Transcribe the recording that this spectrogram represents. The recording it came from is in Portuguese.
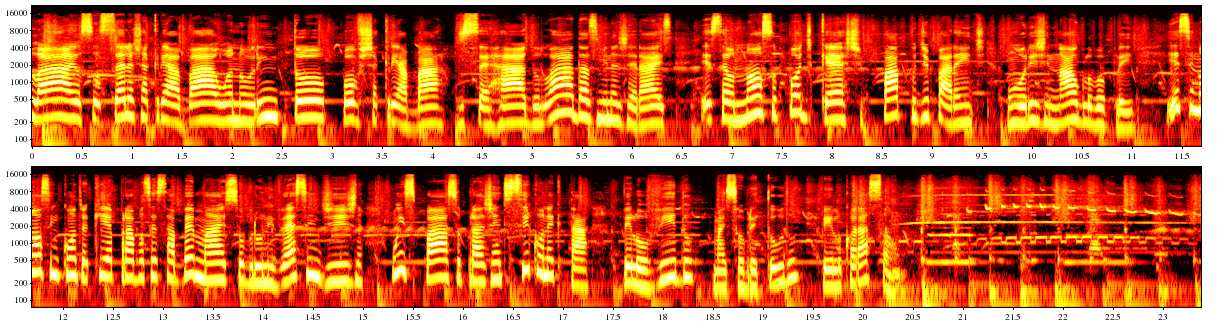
Olá, eu sou Célia Chacriabá, o Anorinto, povo Chacriabá, do Cerrado, lá das Minas Gerais. Esse é o nosso podcast Papo de Parente, um original Globoplay. E esse nosso encontro aqui é para você saber mais sobre o universo indígena, um espaço para a gente se conectar pelo ouvido, mas sobretudo pelo coração.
